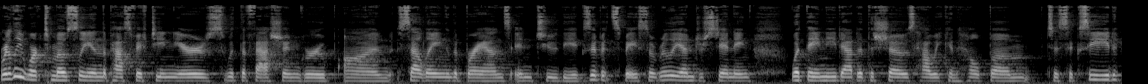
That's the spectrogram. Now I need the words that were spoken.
really worked mostly in the past 15 years with the fashion group on selling the brands into the exhibit space. So, really understanding what they need out of the shows, how we can help them to succeed.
